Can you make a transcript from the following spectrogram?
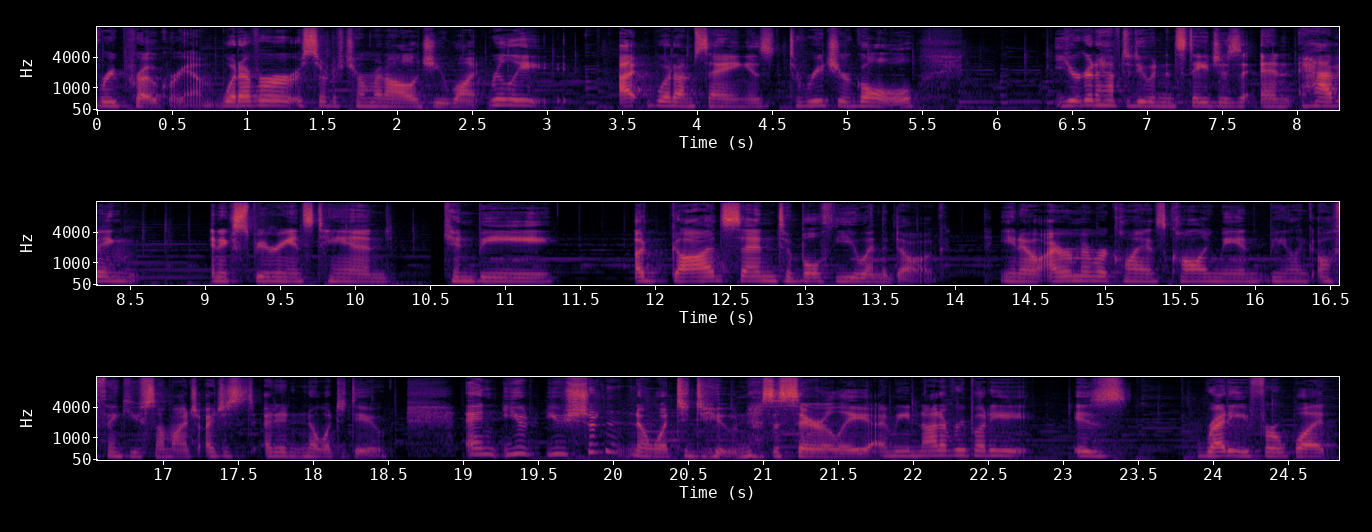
reprogram, whatever sort of terminology you want. Really, I, what I'm saying is to reach your goal, you're going to have to do it in stages, and having an experienced hand can be a godsend to both you and the dog. You know, I remember clients calling me and being like, "Oh, thank you so much. I just I didn't know what to do." And you you shouldn't know what to do necessarily. I mean, not everybody is ready for what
